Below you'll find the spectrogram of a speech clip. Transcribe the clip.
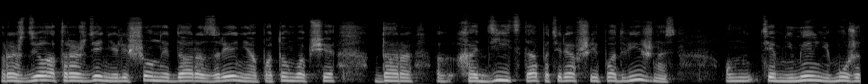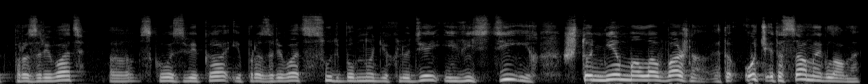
рожден, от рождения лишенный дара зрения, а потом вообще дара а, ходить, да, потерявший подвижность, он, тем не менее, может прозревать Э, сквозь века и прозревать судьбы многих людей и вести их, что немаловажно, это, очень, это самое главное,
